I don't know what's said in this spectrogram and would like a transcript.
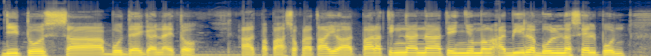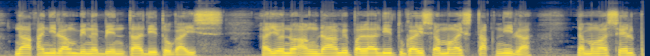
dito sa bodega na ito. At papasok na tayo at para tingnan natin yung mga available na cellphone na kanilang binebenta dito guys. Ayun no, ang dami pala dito guys ang mga stock nila ng mga cellphone.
